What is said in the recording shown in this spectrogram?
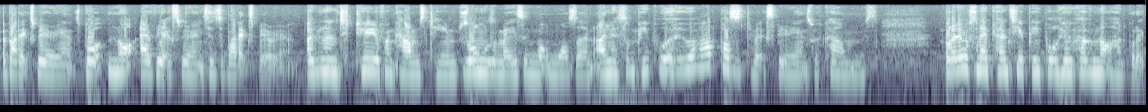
a bad experience, but not every experience is a bad experience. I've been into two different CAMHS teams, one was amazing, one wasn't. I know some people who have had positive experience with CAMHS, but I also know plenty of people who have not had good,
